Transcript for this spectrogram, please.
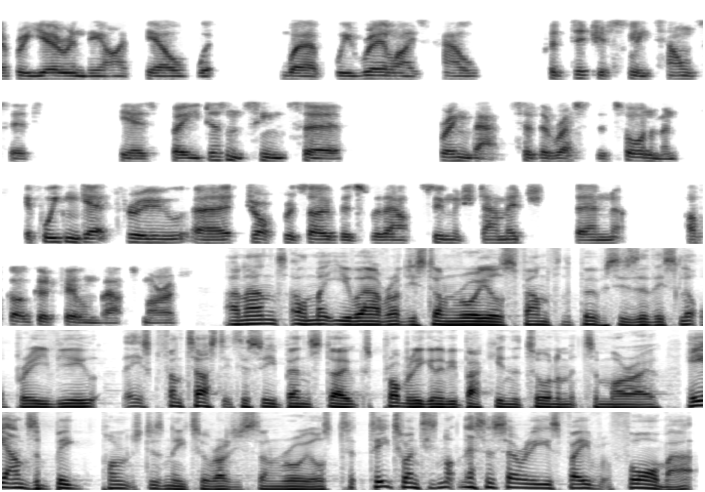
every year in the IPL, with, where we realise how prodigiously talented he is, but he doesn't seem to bring that to the rest of the tournament. If we can get through uh, Jofra's overs without too much damage, then I've got a good feeling about tomorrow. Anand, I'll make you our Rajasthan Royals fan for the purposes of this little preview. It's fantastic to see Ben Stokes probably going to be back in the tournament tomorrow. He adds a big punch, doesn't he, to Rajasthan Royals? T20 is not necessarily his favourite format,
